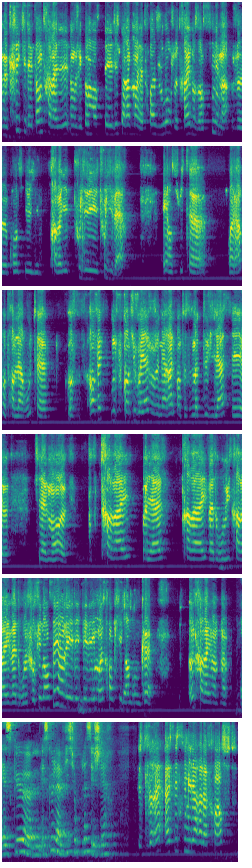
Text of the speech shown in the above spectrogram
me crie qu'il est temps de travailler. Donc j'ai commencé littéralement il y a trois jours. Je travaille dans un cinéma. Je continue travailler tout l'hiver. Et ensuite, voilà, reprendre la route en fait, quand tu voyages en général, quand tu as ce mode de vie-là, c'est euh, finalement euh, travail, voyage, travail, vadrouille, travail, vadrouille. Il faut financer hein, les, les, mois tranquilles, hein, donc euh, au travail maintenant. Est-ce que, est-ce que la vie sur place est chère? Je dirais assez similaire à la France.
